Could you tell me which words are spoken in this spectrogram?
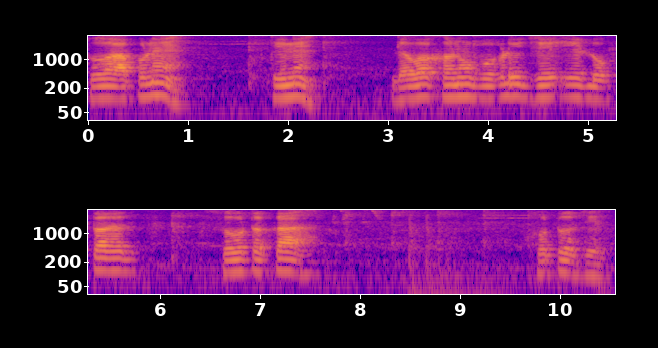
તો આપણે તેને દવાખાનું પકડ્યું છે એ ડૉક્ટર સો ટકા ખોટો છે.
